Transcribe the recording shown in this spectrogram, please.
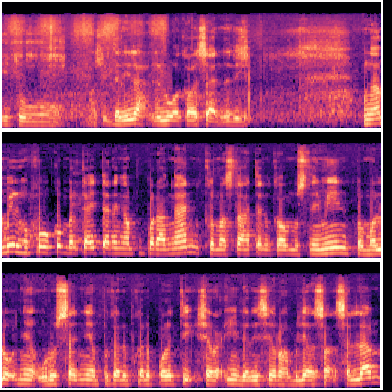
itu. Maksud darilah di luar kawasan tadi. Mengambil hukum-hukum berkaitan dengan peperangan kemaslahatan kaum muslimin pemeluknya urusannya perkara-perkara politik syar'i dari sirah beliau SAW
